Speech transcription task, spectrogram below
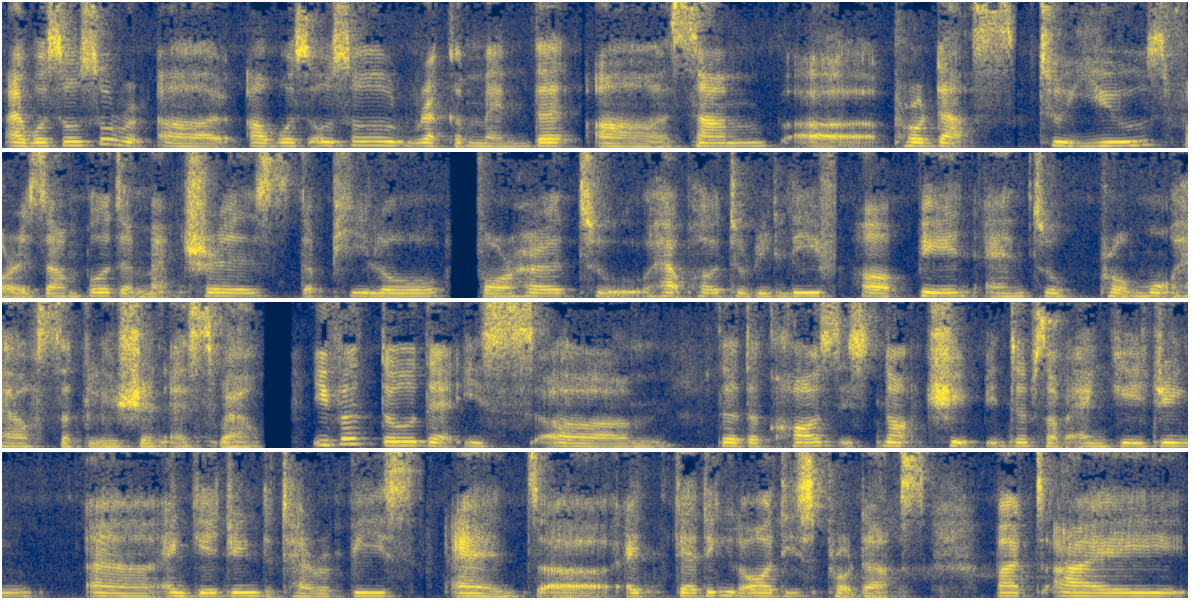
I was also uh, I was also recommended uh, some uh, products to use, for example, the mattress, the pillow, for her to help her to relieve her pain and to promote health circulation as well. Even though there is um, the, the cost is not cheap in terms of engaging uh, engaging the therapies and, uh, getting all these products. But I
